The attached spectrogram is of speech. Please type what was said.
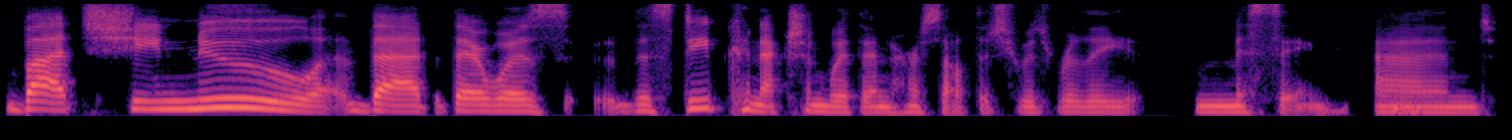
but she knew that there was this deep connection within herself that she was really missing. Mm. and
